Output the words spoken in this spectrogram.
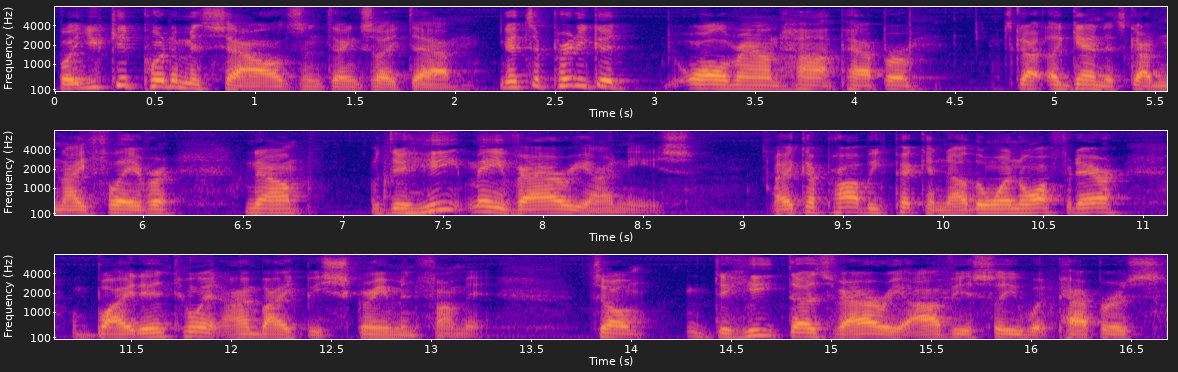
But you could put them in salads and things like that. It's a pretty good all-around hot pepper. It's got again, it's got a nice flavor. Now, the heat may vary on these. I could probably pick another one off of there, bite into it, and I might be screaming from it. So the heat does vary, obviously, with peppers,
